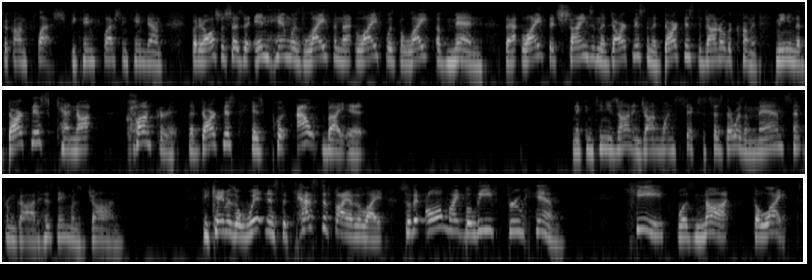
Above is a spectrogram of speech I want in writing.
took on flesh, became flesh and came down. But it also says that in him was life, and that life was the light of men. That light that shines in the darkness, and the darkness did not overcome it. Meaning the darkness cannot conquer it. The darkness is put out by it. And it continues on in John 1 6. It says, There was a man sent from God. His name was John. He came as a witness to testify of the light so that all might believe through him. He was not the light,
